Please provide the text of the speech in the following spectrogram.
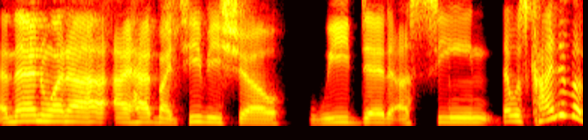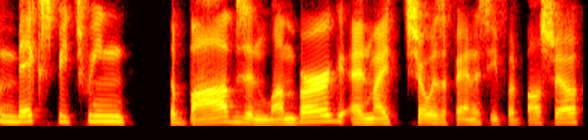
And then when uh, I had my TV show, we did a scene that was kind of a mix between the Bobs and Lumbergh, and my show was a fantasy football show.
